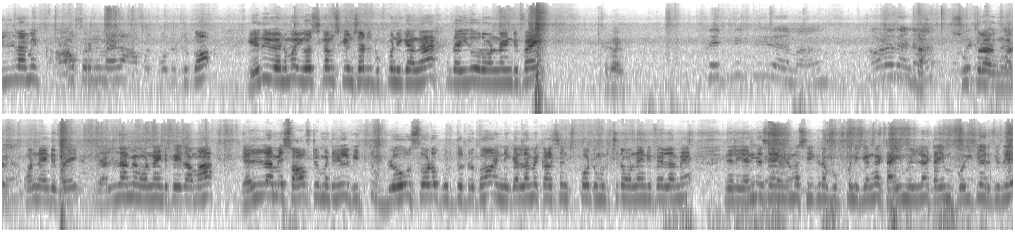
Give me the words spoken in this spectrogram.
எல்லாமே ஆஃபர் மேலே ஆஃபர் போட்டுட்டு இருக்கோம் எது வேணுமோ யோசிக்காம ஸ்கிரீன்ஷாட் புக் பண்ணிக்கோங்க. இந்த இது ஒரு ஒன் நைன்டி ஃபைவ் பாருங்க. அவ்வளோதானா சூப்பராக இருக்கும் பாருங்க ஒன் நைன்டி ஃபைவ் எல்லாமே ஒன் நைன்டி ஃபைவ் தாம்மா. எல்லாமே சாஃப்ட் மெட்டீரியல் வித் ப்ளவுஸோட கொடுத்துட்ருக்கோம். இன்றைக்கி எல்லாமே கலெக்ஷன்ஸ் போட்டு முடிச்சுட்டு ஒன் நைன்டி ஃபைவ் எல்லாமே. இதில் எந்த சேவை வேணுமோ சீக்கிரம் புக் பண்ணிக்கோங்க. டைம் இல்லை டைம் போயிட்டே இருக்குது.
